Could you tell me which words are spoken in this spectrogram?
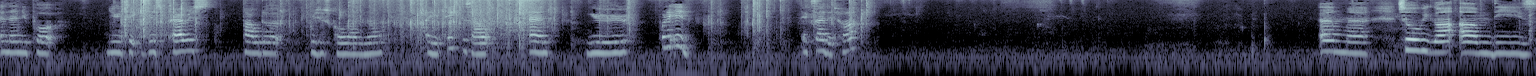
and then you put you take this Paris powder which is called I and you take this out and you put it in. Excited, huh? Um, uh, so we got um these,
